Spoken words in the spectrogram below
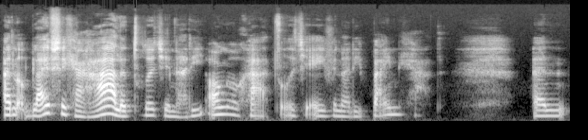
en dat blijft zich herhalen totdat je naar die angel gaat. Totdat je even naar die pijn gaat. En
